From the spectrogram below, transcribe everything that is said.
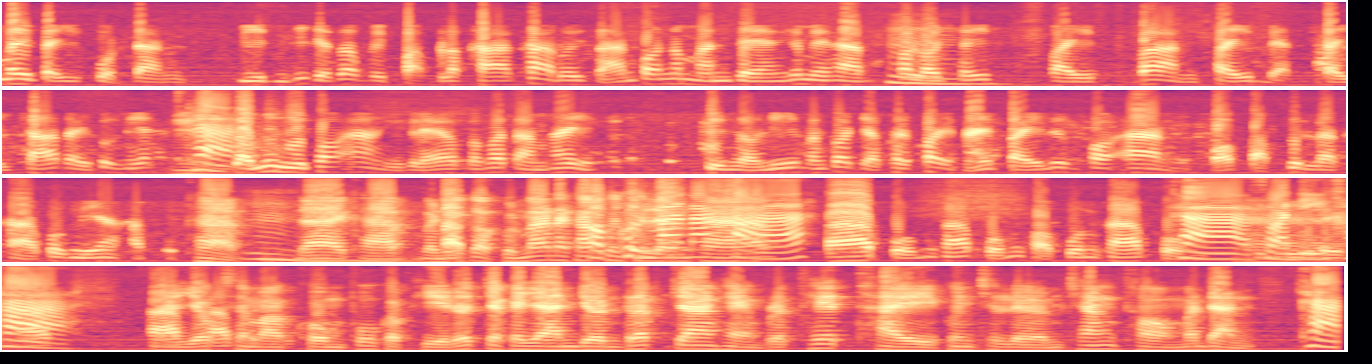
ไม่ไปกดดันบินที่จะต้องไปปรับราคาค่าโดยสารเพราะน้ำมันแพงใช่ไหมครับเพราะเราใช้ไฟบ้านไฟแบตไฟชาร์จอะไรพวกเนี้ยอืมค่ะ เราไม่มีข้ออ้างอีกแล้ว มันก็ทำให้สิ่งเหล่านี้มันก็จะค่อยๆหายไปเรื่องข้ออ้าง ขอปรับขึ้นราคาพวกเนี้ยครับ ครับ อืม ได้ครับ วันนี้ขอบคุณมากนะครับขอบคุณเฉลิมากนะรัคะ บ ครับผมครับ ผมขอบคุณครับผม ค่ะ สวัสดีค่ะครับ นายกครับสมาคมผู้ขับขี่รถจักรยานยนต์รับจ้างแห่งประเทศไทย คุณเฉลิมช่างทองมะดันค่ะ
